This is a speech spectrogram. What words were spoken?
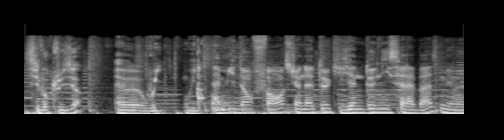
Six Vauclusiens euh, oui, oui. Amis d'enfance. Il y en a deux qui viennent de Nice à la base, mais euh,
